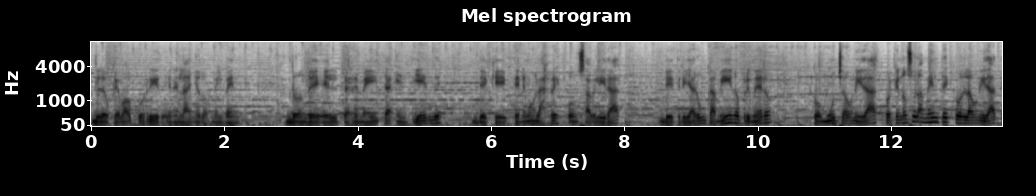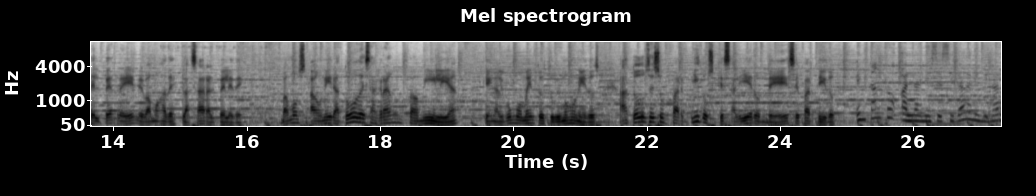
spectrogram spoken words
de lo que va a ocurrir en el año 2020, donde el PRMista entiende de que tenemos la responsabilidad de trillar un camino primero con mucha unidad, porque no solamente con la unidad del PRM vamos a desplazar al PLD, vamos a unir a toda esa gran familia que en algún momento estuvimos unidos, a todos esos partidos que salieron de ese partido. En tanto a la necesidad de eliminar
